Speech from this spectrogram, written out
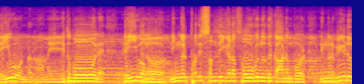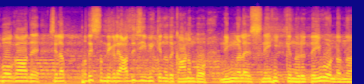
ദൈവമുണ്ടെന്ന് ഇതുപോലെ ദൈവം നിങ്ങൾ പ്രതിസന്ധികളെ പോകുന്നത് കാണുമ്പോൾ നിങ്ങൾ വീട് പോകാതെ ചില പ്രതിസന്ധികളെ അതിജീവിക്കുന്നത് കാണുമ്പോൾ നിങ്ങളെ സ്നേഹിക്കുന്ന ഒരു ദൈവമുണ്ടെന്ന്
